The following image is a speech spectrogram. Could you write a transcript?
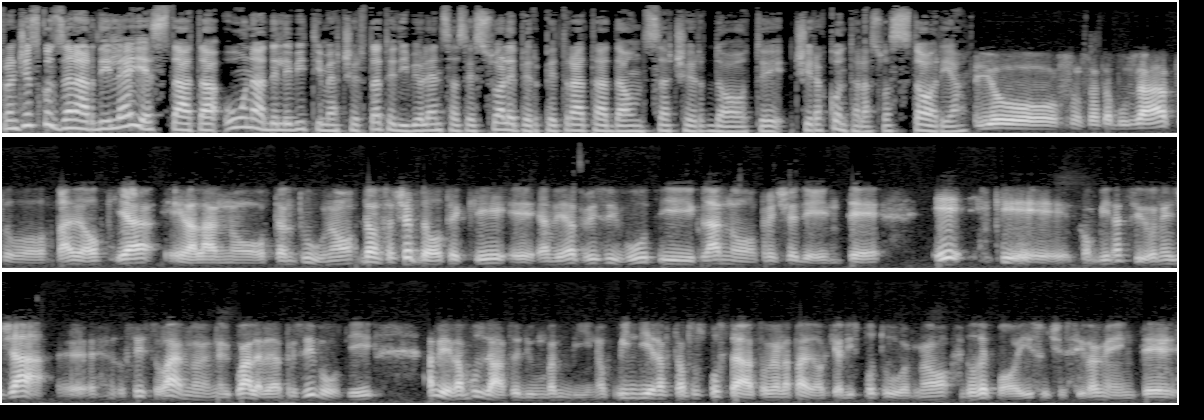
Francesco Zanardi, lei è stata una delle vittime accertate di violenza sessuale perpetrata da un sacerdote. Ci racconta la sua storia? Io sono stato abusato parrocchia, era l'anno 81, da un sacerdote che eh, aveva preso i voti l'anno precedente e che combinazione già eh, lo stesso anno nel quale aveva preso i voti aveva abusato di un bambino, quindi era stato spostato nella parrocchia di Spoturno dove poi successivamente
